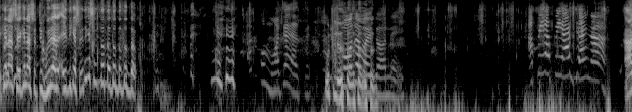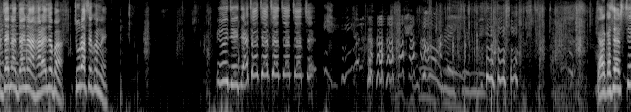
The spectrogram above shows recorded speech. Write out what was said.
এখানে আসো এখানে আসো তুই ঘুরে আসো এইদিকে আসো এইদিকে আসো তো তো তো তো দাও। ও মজায় আছে। উঠলু মজা পাইতো অনেক। আপি আপি আর যায় না। আর যাই না যাই না হারাই যাবা। চোর আছে ওখানে। ওই যে আচ্ছা আচ্ছা আচ্ছা আচ্ছা আচ্ছা আচ্ছা। কার কাছে আসছে?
